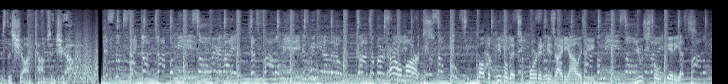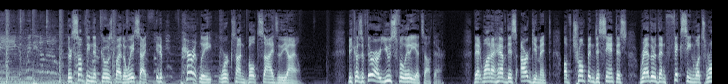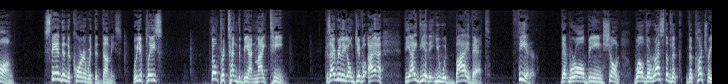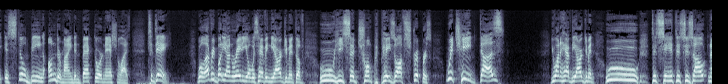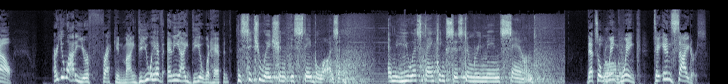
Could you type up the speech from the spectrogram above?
is The Shaun Thompson Show. This looks like a job for me, so everybody just follow me, because we need a little controversy. Karl Marx called the people that supported his ideology useful idiots. There's something that goes by the wayside. It apparently works on both sides of the aisle. Because if there are useful idiots out there that want to have this argument of Trump and DeSantis rather than fixing what's wrong, stand in the corner with the dummies. Will you please? Don't pretend to be on my team. Because I really don't give. The idea that you would buy that theater that we're all being shown while the rest of the, the country is still being undermined and backdoor nationalized. Today, well, everybody on radio was having the argument of, ooh, he said Trump pays off strippers, which he does. You want to have the argument, ooh, DeSantis is out now. Are you out of your fracking mind? Do you have any idea what happened? The situation is stabilizing, and the U.S. banking system remains sound. That's a Wrong. wink wink to insiders.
